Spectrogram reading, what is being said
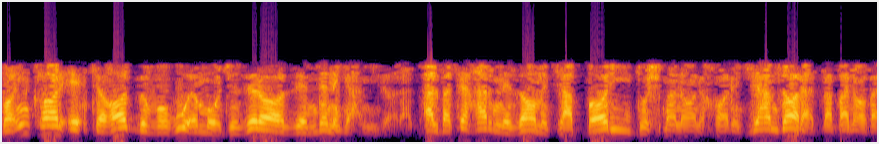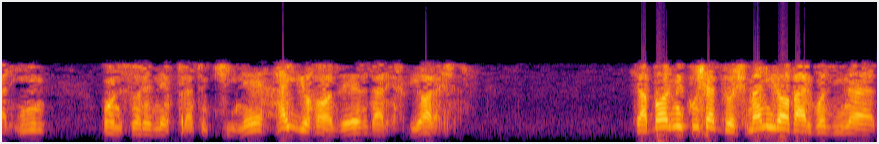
با این کار اعتقاد به وقوع معجزه را زنده نگه می‌دارد. البته هر نظام جباری دشمنان خارجی هم دارد و بنابراین عنصر نفرت و کینه حی و حاضر در اختیارش است. جبار میکوشد دشمنی را برگزیند.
